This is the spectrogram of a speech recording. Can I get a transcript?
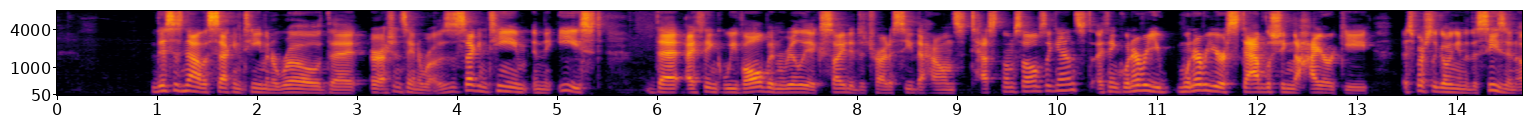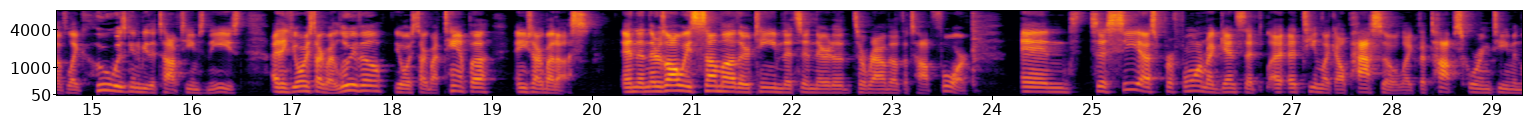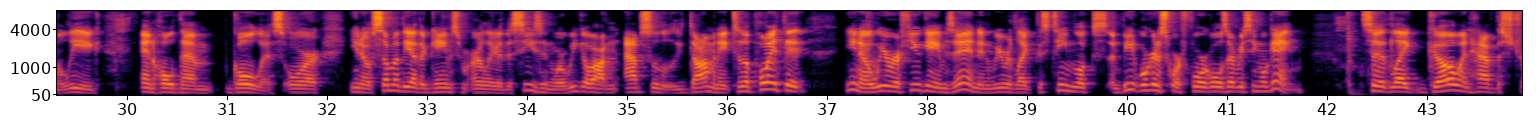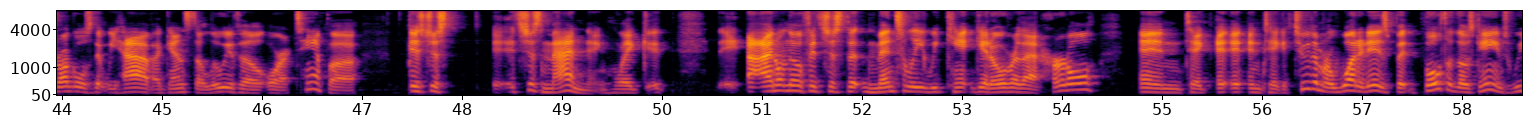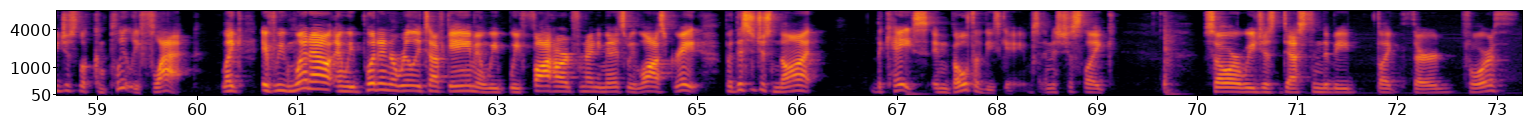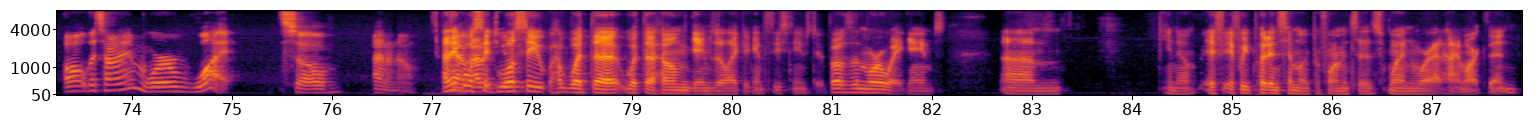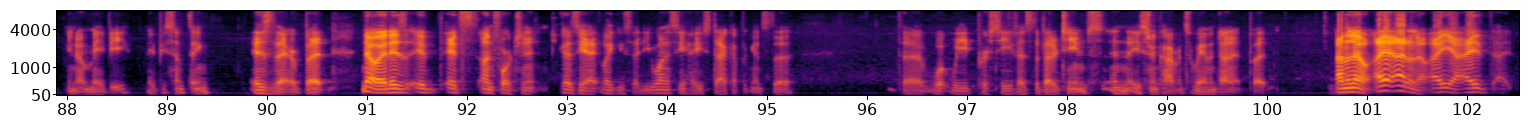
this is now the second team in a row that, or I shouldn't say in a row. This is the second team in the East that I think we've all been really excited to try to see the Hounds test themselves against. I think whenever you whenever you're establishing the hierarchy, especially going into the season of like who was going to be the top teams in the East, I think you always talk about Louisville, you always talk about Tampa, and you talk about us. And then there's always some other team that's in there to, to round out the top four and to see us perform against a, a, team like El Paso, like the top scoring team in the league, and hold them goalless, or you know some of the other games from earlier this season where we go out and absolutely dominate to the point that you know we were a few games in and we were like, this team looks unbeat. We're going to score four goals every single game. To like go and have the struggles that we have against a Louisville or a Tampa is just it's just maddening. Like it, I don't know if it's just that mentally we can't get over that hurdle and take and take it to them or what it is, but both of those games we just look completely flat. Like if we went out and we put in a really tough game and we we fought hard for 90 minutes, we lost great, but this is just not the case in both of these games. And it's just like so are we just destined to be like third, fourth all the time or what? So, I don't know. I think yeah, we'll see. We'll see what the what the home games are like against these teams too. Both of them were away games. Um, you know, if if we put in similar performances when we're at Highmark, then you know maybe maybe something is there. But no, it is it, it's unfortunate because yeah, like you said, you want to see how you stack up against the the what we perceive as the better teams in the Eastern Conference. We haven't done it, but I don't know. I I don't know. I yeah I, I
